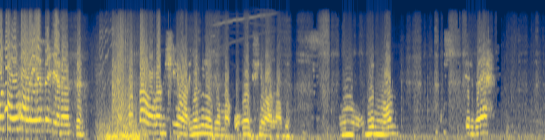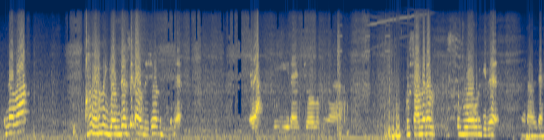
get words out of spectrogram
bunu olmalı yerine yere öttün. Hatta orada bir şey var yemin ediyorum bak orada bir şey var abi. Ne lan? Siktir be. Ne lan? Adamın gövdesi kalmış oğlum bu ne? Ya iğrenç oğlum ya. Bu sanırım whistleblower gibi herhalde.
